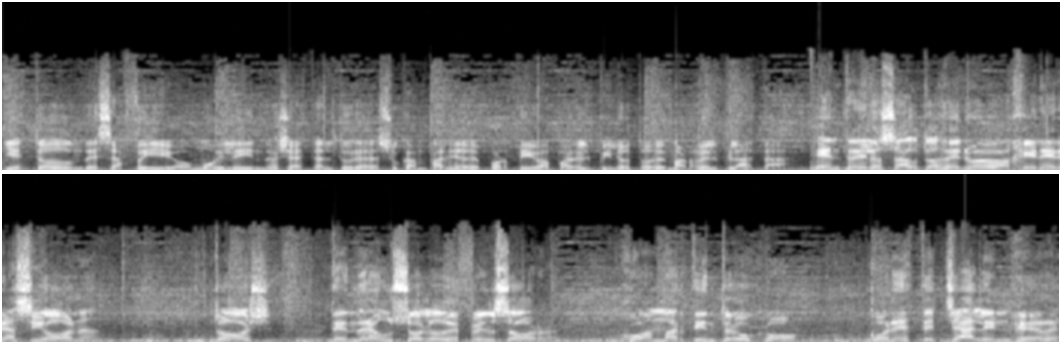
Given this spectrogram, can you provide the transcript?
y es todo un desafío, muy lindo ya a esta altura de su campaña deportiva para el piloto de Mar del Plata. Entre los autos de nueva generación, Dodge tendrá un solo defensor, Juan Martín Truco, con este Challenger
